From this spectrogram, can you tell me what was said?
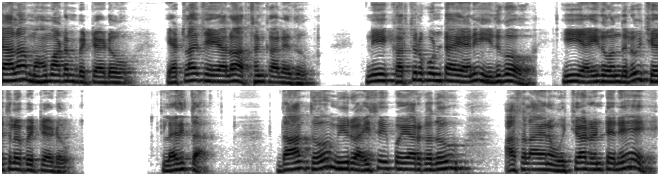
చాలా మొహమాటం పెట్టాడు. ఎట్లా చేయాలో అర్థం కాలేదు. నీ ఖర్చులుకుంటాయని ఇదిగో ఈ ఐదు వందలు చేతిలో పెట్టాడు. లలిత దాంతో మీరు ఐసైపోయారు కదూ? అసలు ఆయన వచ్చాడంటేనే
